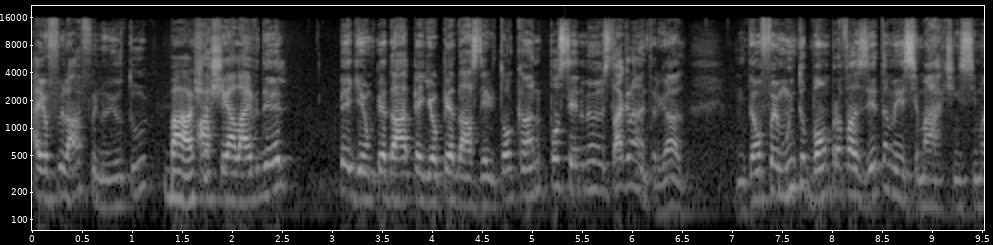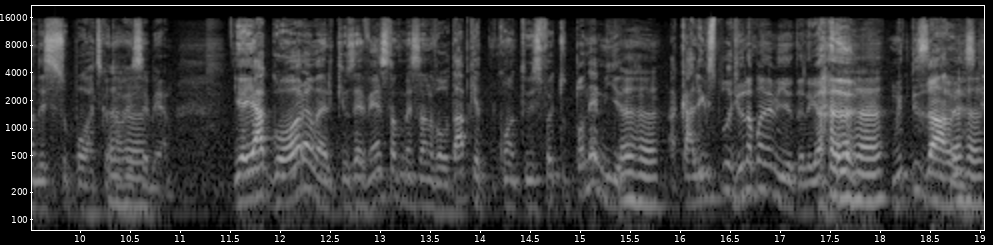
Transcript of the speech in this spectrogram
Aí eu fui lá, fui no YouTube, Baixa. achei a live dele, peguei um pedaço, peguei o pedaço dele tocando, postei no meu Instagram, tá ligado? Então foi muito bom pra fazer também esse marketing em cima desses suportes que eu tava Aham. recebendo. E aí agora, velho, que os eventos estão começando a voltar, porque enquanto isso foi tudo pandemia. Aham. A Caliga explodiu na pandemia, tá ligado? Aham. Muito bizarro isso. Aham.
